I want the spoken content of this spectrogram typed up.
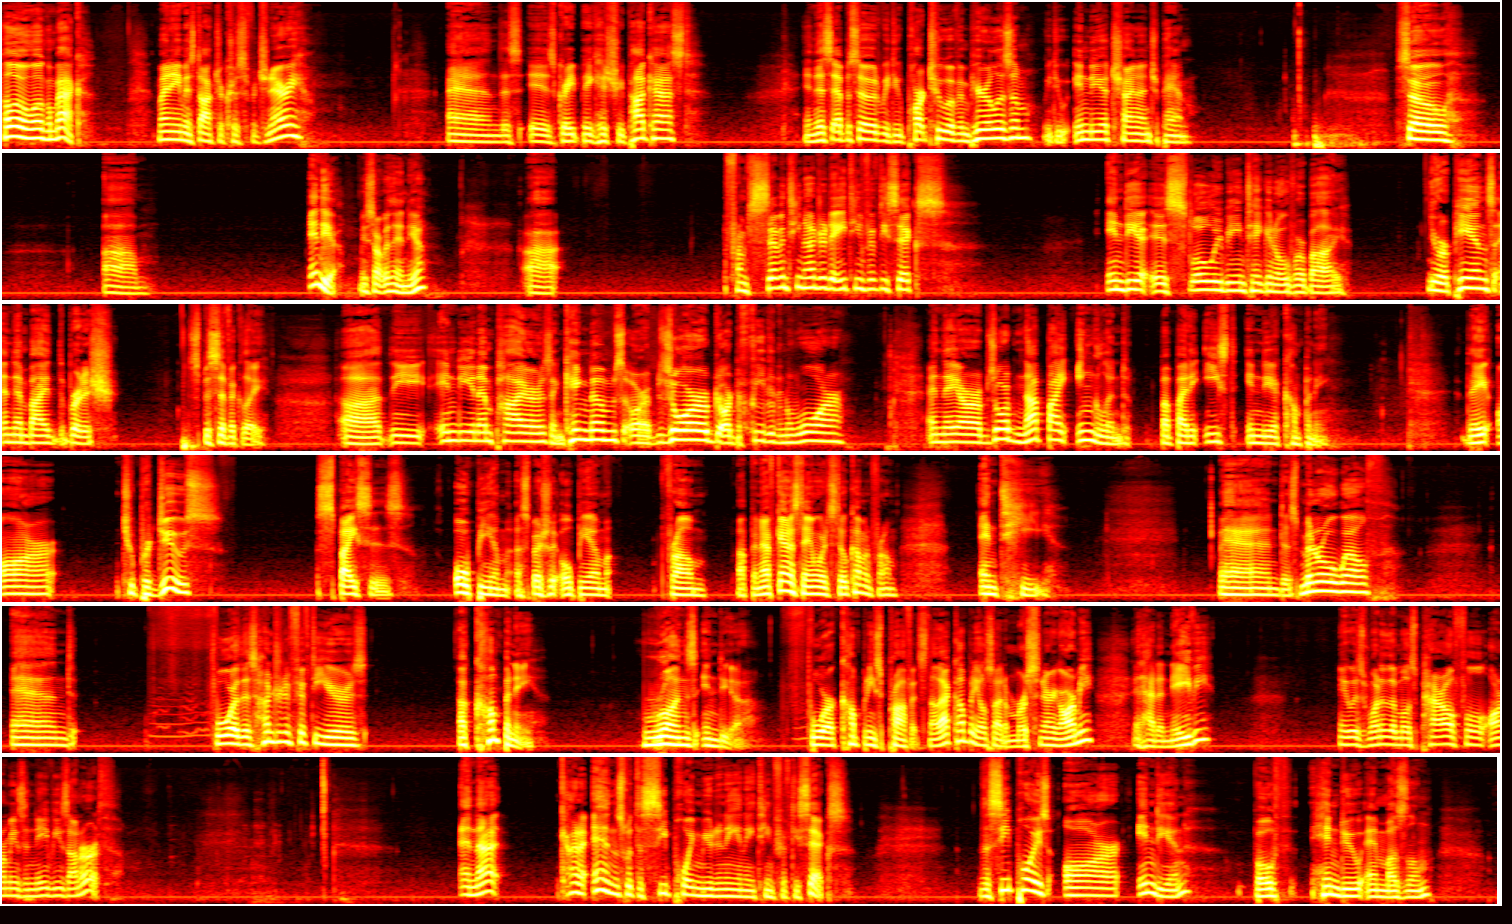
Hello and welcome back. My name is Dr. Christopher Gennari, and this is Great Big History Podcast. In this episode, we do part two of imperialism. We do India, China, and Japan. So, um, India. We start with India. Uh, from 1700 to 1856, India is slowly being taken over by Europeans and then by the British specifically. Uh, the Indian empires and kingdoms are absorbed or defeated in war, and they are absorbed not by England, but by the East India Company. They are to produce spices, opium, especially opium from up in Afghanistan, where it's still coming from, and tea. And there's mineral wealth, and for this 150 years, a company runs India for a company's profits. Now, that company also had a mercenary army, it had a navy. It was one of the most powerful armies and navies on earth. And that kind of ends with the Sepoy Mutiny in 1856. The Sepoys are Indian, both Hindu and Muslim,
